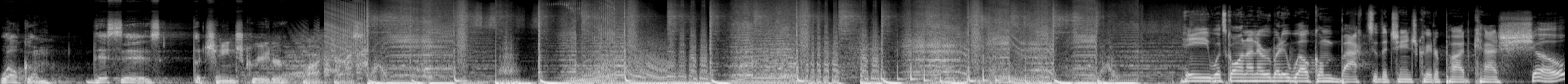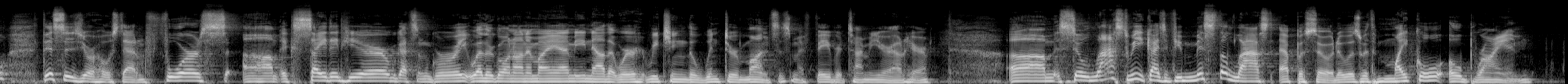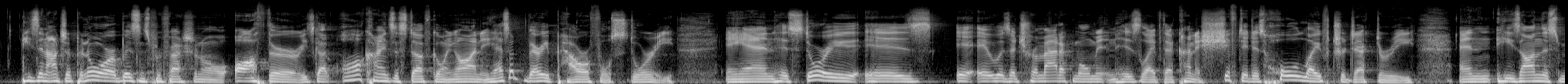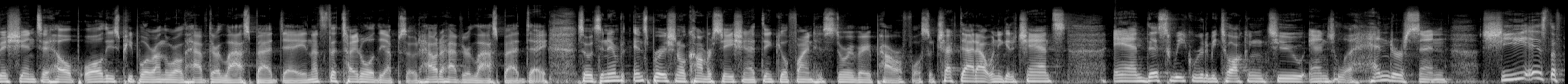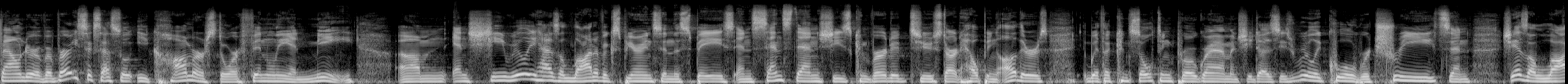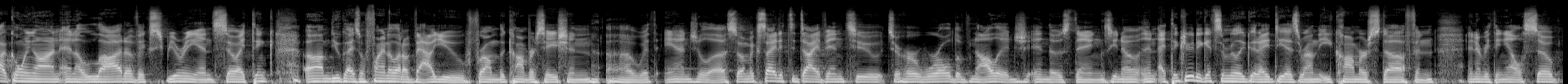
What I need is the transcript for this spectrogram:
Welcome. This is the Change Creator Podcast. Hey, what's going on, everybody? Welcome back to the Change Creator Podcast show. This is your host, Adam Force. Um, excited here. We've got some great weather going on in Miami now that we're reaching the winter months. This is my favorite time of year out here. Um, so, last week, guys, if you missed the last episode, it was with Michael O'Brien. He's an entrepreneur, business professional, author. He's got all kinds of stuff going on. He has a very powerful story. And his story is it, it, was a traumatic moment in his life that kind of shifted his whole life trajectory. And he's on this mission to help all these people around the world have their last bad day. And that's the title of the episode How to Have Your Last Bad Day. So it's an inspirational conversation. I think you'll find his story very powerful. So check that out when you get a chance. And this week, we're going to be talking to Angela Henderson. She is the founder of a very successful e commerce store, Finley and Me. Um, and she really has a lot of experience in the space. And since then, she's converted to start helping others with a consulting program. And she does these really cool retreats. And she has a lot going on and a lot of experience. So I think um, you guys will find a lot of value from the conversation uh, with Angela. So I'm excited to dive into to her world of knowledge in those things, you know. And I think you're going to get some really good ideas around the e-commerce stuff and and everything else. So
